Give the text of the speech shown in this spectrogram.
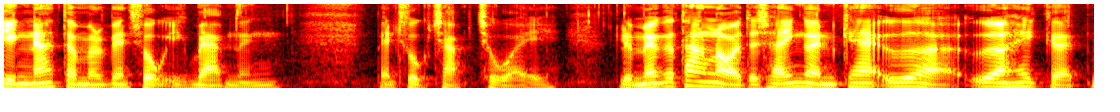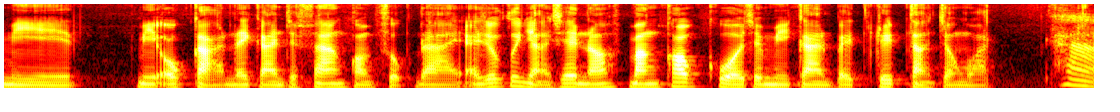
ริงๆนะแต่มันเป็นสุขอีกแบบหนึ่งเป็นสุขฉับฉวย หรือแม้กระทั่งเราอาจจะใช้เงินแค่เอื้อ เอื้อให้เกิดมี มีโอกาสในการจะสร้างความสุขได้อายกตัวอย่างเช่นเนาะบางครอบครัวจะมีการไปทริปต่างจังหวัดค่ะ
